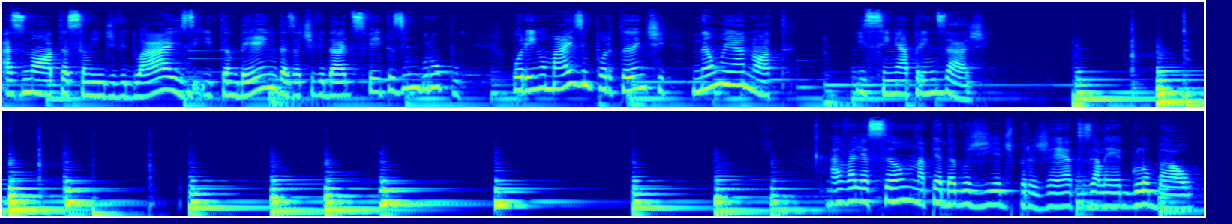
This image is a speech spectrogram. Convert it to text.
As notas são individuais e também das atividades feitas em grupo, porém o mais importante não é a nota, e sim a aprendizagem. Avaliação na pedagogia de projetos ela é global.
